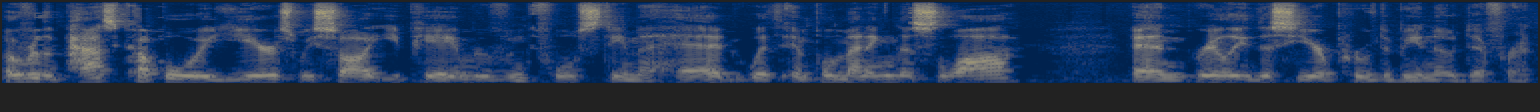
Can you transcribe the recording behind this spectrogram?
Over the past couple of years, we saw EPA moving full steam ahead with implementing this law, and really this year proved to be no different.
